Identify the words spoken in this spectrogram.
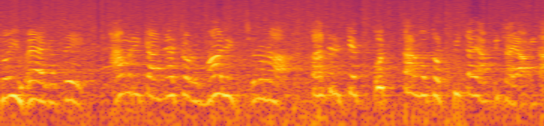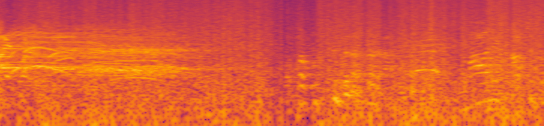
জয়ী হয়ে গেছে। আমেরিকা নেটোর মালিক ছিল না তাদেরকে কুত্তার মতো পিটায়া পিটায়া বিদায় করে। কথা আপনারা মালিক আছে তো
